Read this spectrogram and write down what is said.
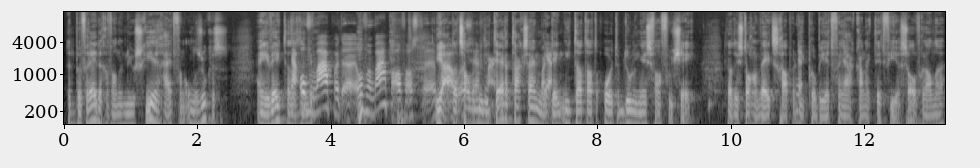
het bevredigen van de nieuwsgierigheid van onderzoekers. En je weet dat Ja, of, een wapen, eh, of een wapen alvast eh, ja, dat zal de zeg maar. militaire tak zijn, maar Ja. ik denk niet dat dat ooit de bedoeling is van Fouché. Dat is toch een wetenschapper die probeert van ja, kan ik dit virus zo veranderen?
